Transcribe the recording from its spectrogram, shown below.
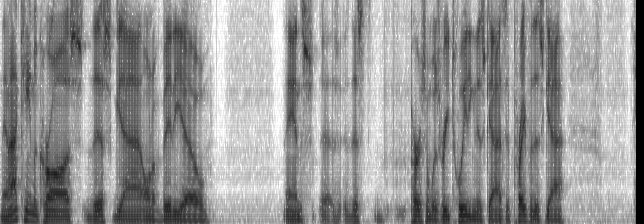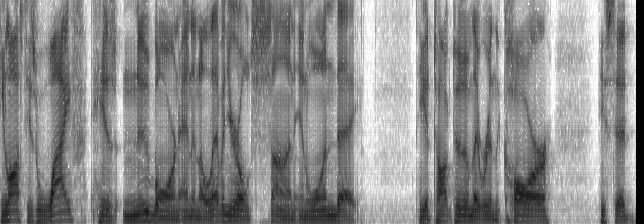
and I came across this guy on a video. And uh, this person was retweeting this guy. I said, Pray for this guy. He lost his wife, his newborn, and an 11 year old son in one day. He had talked to him. They were in the car. He said,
